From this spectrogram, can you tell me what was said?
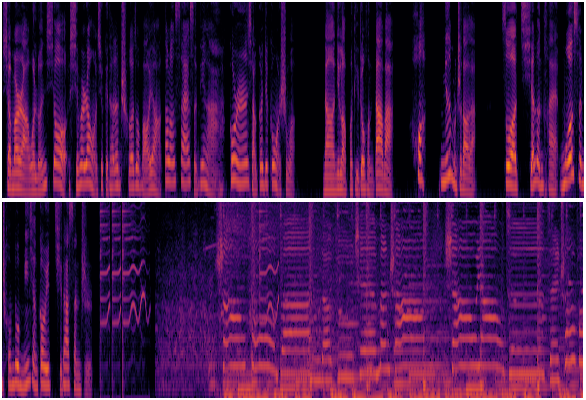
小妹儿啊，我轮休，媳妇儿让我去给她的车做保养。到了 4S 店啊，工人小哥就跟我说：“那你老婆体重很大吧？”嚯，你怎么知道的？做前轮胎磨损程度明显高于其他三只。人生苦短，道阻且漫长，逍遥自在，春风。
